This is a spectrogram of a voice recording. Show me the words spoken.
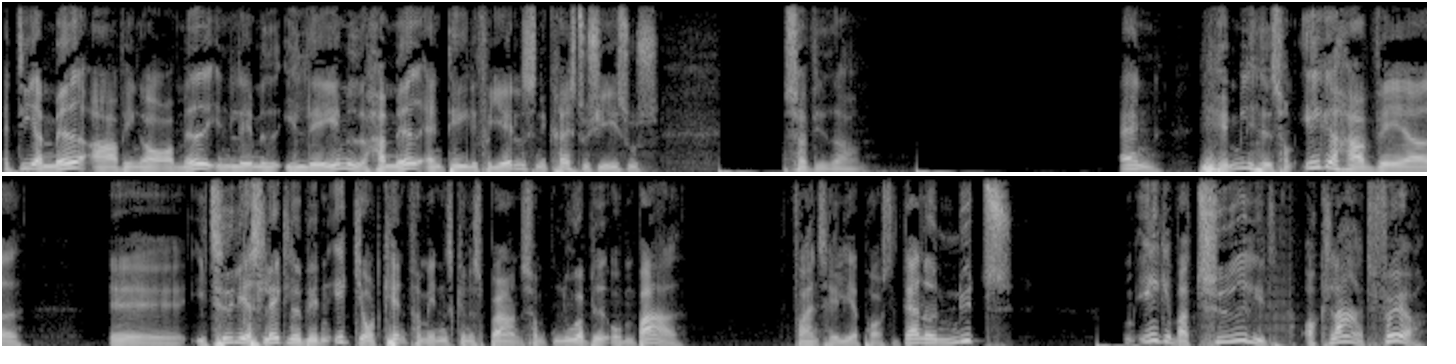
At de er medarvinger og medindlemmet i lægemet, har med i forjættelsen i Kristus Jesus, og så videre. Er en hemmelighed, som ikke har været øh, i tidligere slægtled, blev den ikke gjort kendt for menneskenes børn, som den nu er blevet åbenbaret for hans hellige apostel. Der er noget nyt, som ikke var tydeligt og klart før,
